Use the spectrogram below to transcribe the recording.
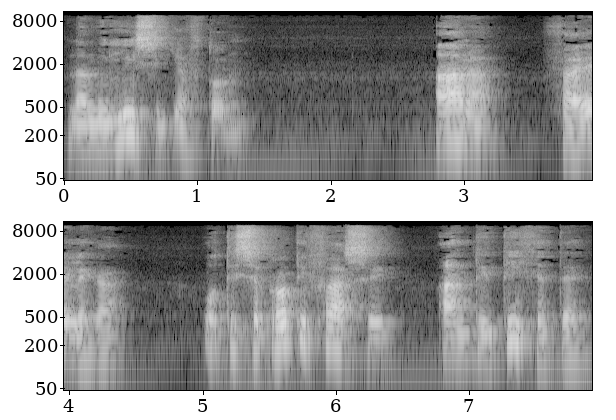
να μιλήσει για αυτόν. Άρα θα έλεγα ότι σε πρώτη φάση αντιτίθεται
